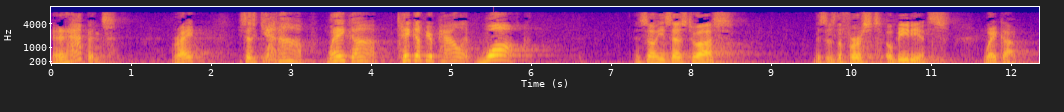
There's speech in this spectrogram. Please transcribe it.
And it happens. Right? He says, get up. Wake up. Take up your pallet. Walk. And so he says to us, this is the first obedience. Wake up.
